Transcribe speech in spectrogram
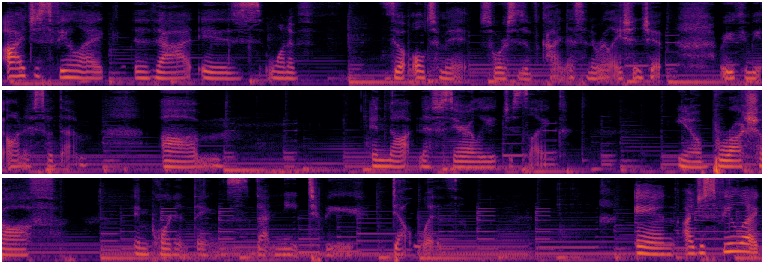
I just feel like that is one of the ultimate sources of kindness in a relationship where you can be honest with them um, and not necessarily just like, you know, brush off important things that need to be dealt with. And I just feel like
